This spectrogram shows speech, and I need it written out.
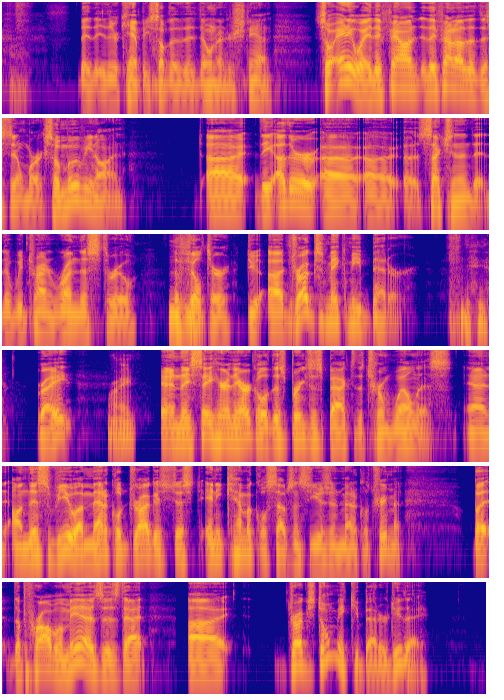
They, they- there can't be something they don't understand. So anyway, they found they found out that this didn't work. So moving on, uh, the other uh, uh, uh, section that, that we try and run this through the Mhm. filter. Do uh, drugs make me better? right. Right. And they say here in the article, this brings us back to the term wellness. And on this view, a medical drug is just any chemical substance used in medical treatment. But the problem is, is that uh, drugs don't make you better, do they?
